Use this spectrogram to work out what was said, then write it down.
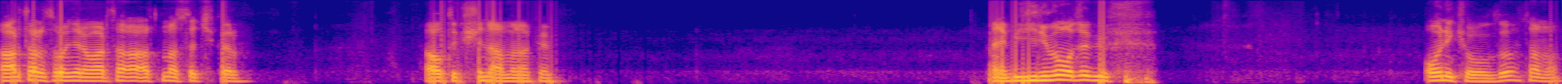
Artarsa oynarım, artar artmazsa çıkarım. 6 kişi ne amına koyayım. Hani bir 20 olacak üf. 12 oldu tamam.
